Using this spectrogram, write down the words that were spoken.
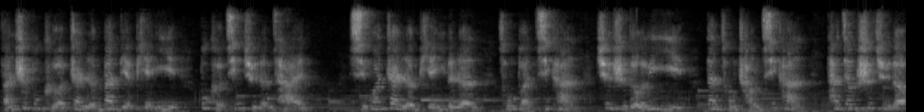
凡事不可占人半点便宜，不可轻取人才。喜欢占人便宜的人，从短期看，确实得了利益。”但从长期看，他将失去的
